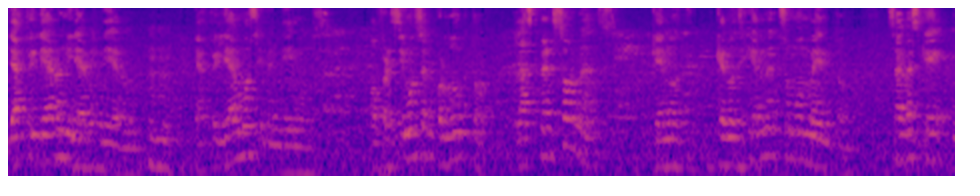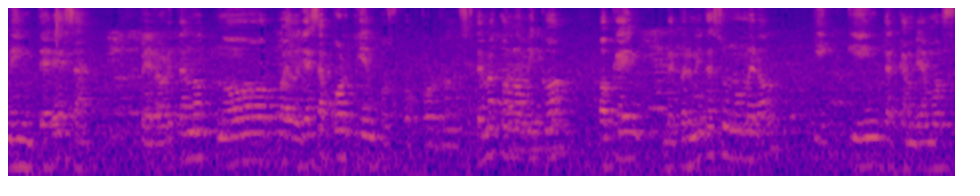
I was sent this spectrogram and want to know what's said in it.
ya afiliaron y ya vendieron. Ujú. Y afiliamos y vendimos. ofrecimos el producto. Las personas que nos, que nos dijeron en su momento, sabes que me interesa, pero ahorita no, no puedo, ya sea por tiempos o por el sistema económico, ok, me permite su número y, y intercambiamos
